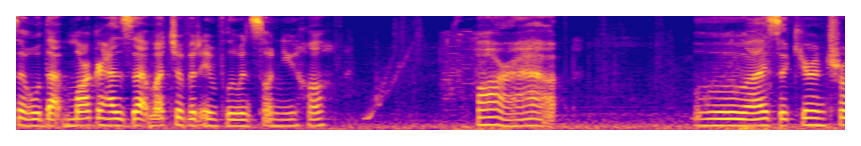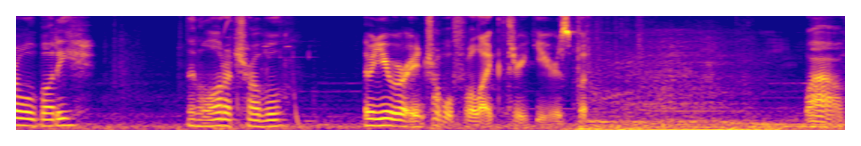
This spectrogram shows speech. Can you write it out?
So that marker has that much of an influence on you, huh? Far out. Oh, Isaac, you're in trouble, buddy. In a lot of trouble. I mean, you were in trouble for like three years, but... Wow.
